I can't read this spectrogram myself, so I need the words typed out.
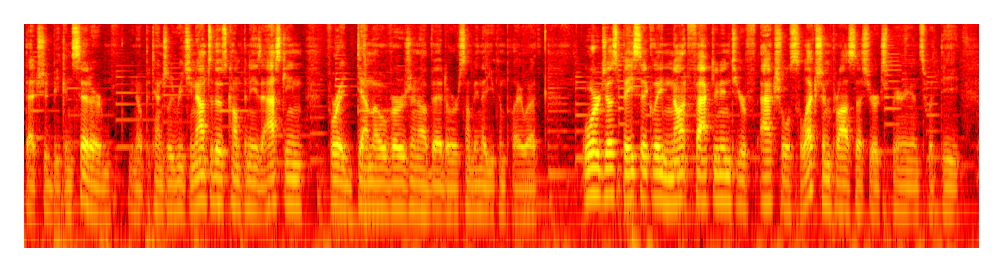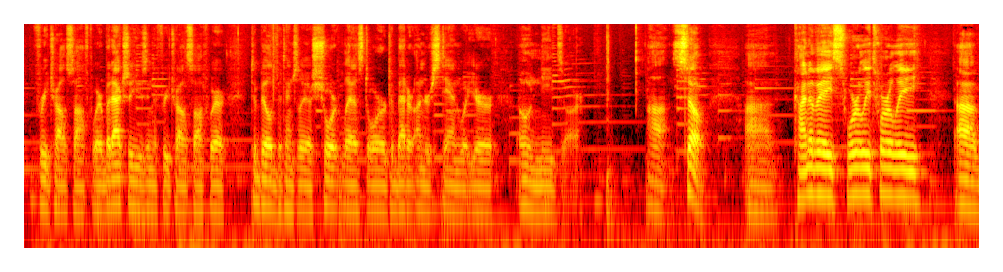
that should be considered. You know, potentially reaching out to those companies, asking for a demo version of it or something that you can play with, or just basically not factoring into your actual selection process your experience with the free trial software, but actually using the free trial software to build potentially a short list or to better understand what your own needs are. Uh, so, uh, kind of a swirly twirly uh,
